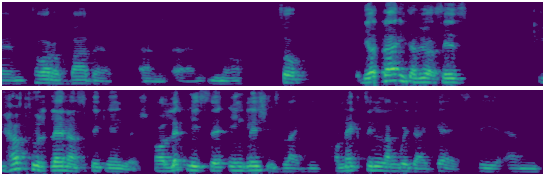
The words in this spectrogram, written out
um, Tower of Babel, and um, you know, so the other interviewer says, you have to learn and speak English. Or let me say English is like the connecting language, I guess, the um,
